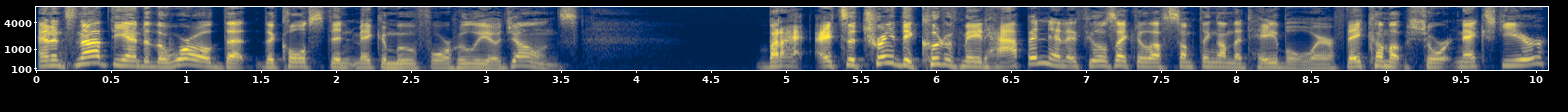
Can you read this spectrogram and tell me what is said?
And it's not the end of the world that the Colts didn't make a move for Julio Jones. But I, it's a trade they could have made happen, and it feels like they left something on the table where if they come up short next year,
